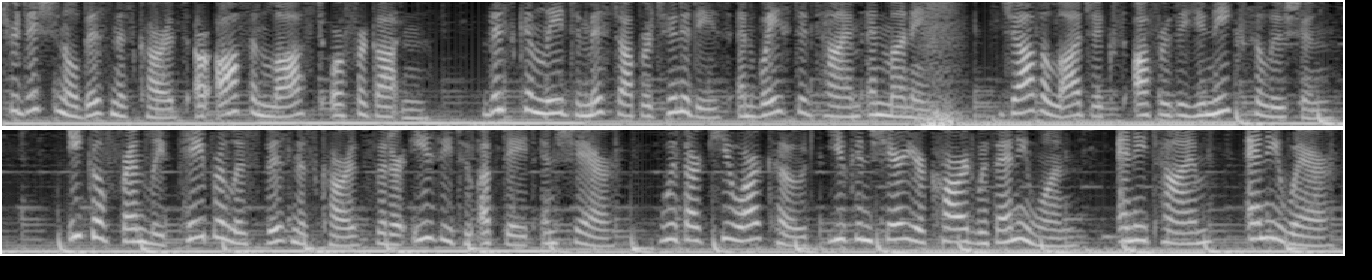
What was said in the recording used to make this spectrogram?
Traditional business cards are often lost or forgotten. This can lead to missed opportunities and wasted time and money. Java Logics offers a unique solution. Eco-friendly paperless business cards that are easy to update and share. With our QR code, you can share your card with anyone, anytime, anywhere.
